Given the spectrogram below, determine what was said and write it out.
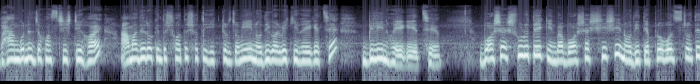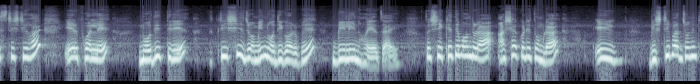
ভাঙ্গনের যখন সৃষ্টি হয়, আমাদেরও কিন্তু শত শত হেক্টর জমি এই নদীগর্ভে কি হয়ে গেছে? বিলীন হয়ে গিয়েছে। বর্ষার শুরুতে কিংবা বর্ষার শেষে নদীতে প্রবল স্রোতের সৃষ্টি হয়। এর ফলে নদীর তীরে কৃষি জমি নদীগর্ভে বিলীন হয়ে যায়। তো সেক্ষেত্রে বন্ধুরা, আশা করি তোমরা এই বৃষ্টিপাতজনিত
